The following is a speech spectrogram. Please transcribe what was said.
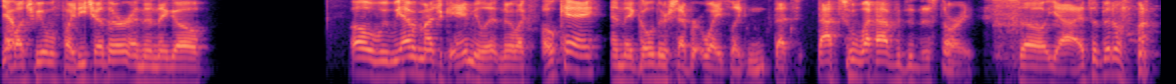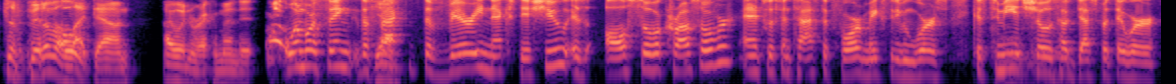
Yep. A bunch of people fight each other, and then they go, "Oh, we, we have a magic amulet," and they're like, "Okay," and they go their separate ways. Like that's that's what happens in this story. So yeah, it's a bit of it's a bit of a Oh. letdown. I wouldn't recommend it. One more thing: the Yeah. fact that the very next issue is also a crossover, and it's with Fantastic Four, makes it even worse. Because to me, it shows how desperate they were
